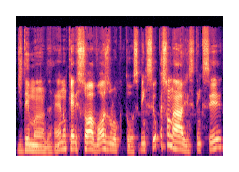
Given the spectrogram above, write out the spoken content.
de demanda, né? Não quer só a voz do locutor, você tem que ser o personagem, você tem que ser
